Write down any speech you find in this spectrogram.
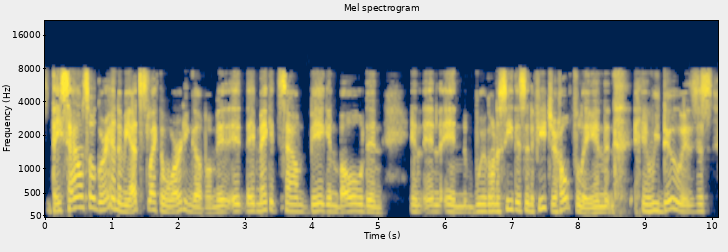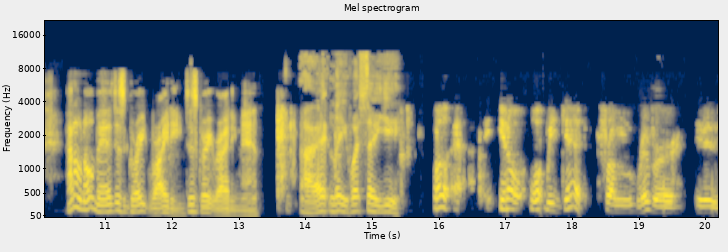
they sound so grand to me. I just like the wording of them. It, it, they make it sound big and bold and and and, and we're going to see this in the future hopefully and and we do. It's just I don't know, man. It's just great writing. Just great writing, man. All right, Lee, what say ye? Well, uh, you know what we get from River is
